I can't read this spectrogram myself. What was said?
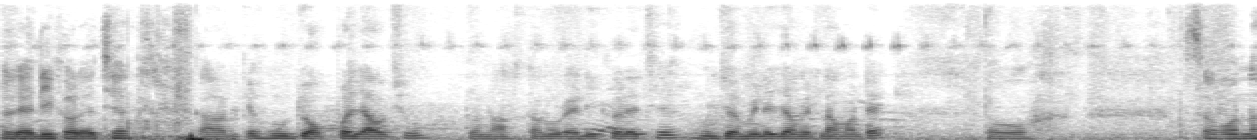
રેડી કરે છે. કારણ કે હું જોબ પર જાઉં છું તો નાસ્તાનું રેડી કરે છે. હું જમીને જાઉં એટલા માટે. તો સવારના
